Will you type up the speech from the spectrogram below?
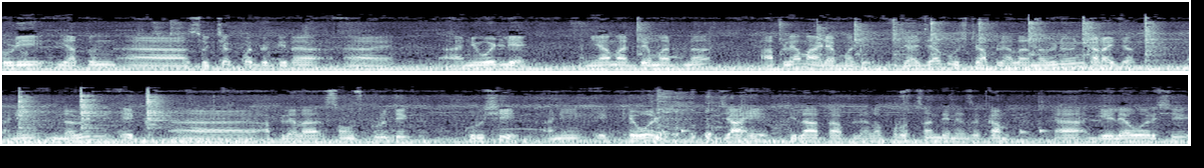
थोडी यातून सूचक पद्धतीनं निवडली आहे. आणि या माध्यमातनं आपल्या माड्यामध्ये ज्या ज्या गोष्टी आपल्याला नवीन नवीन करायच्या आणि नवीन एक आपल्याला सांस्कृतिक कृषी आणि एक ठेवण जी आहे तिला आता आपल्याला प्रोत्साहन देण्याचं काम या गेल्या वर्षी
